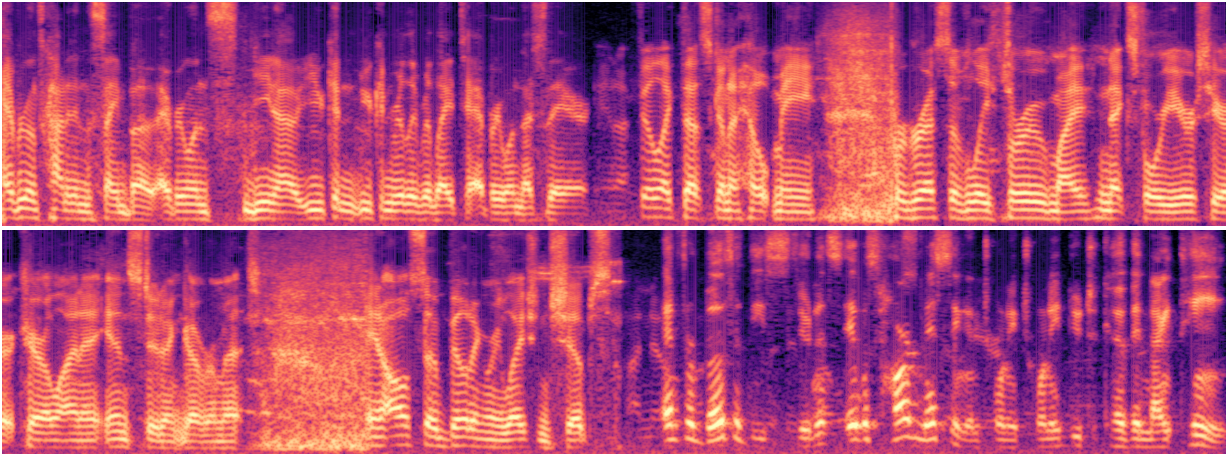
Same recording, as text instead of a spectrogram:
everyone's kind of in the same boat. Everyone's, you know, you can you can really relate to everyone that's there. And I feel like that's going to help me progressively through my next four years here at Carolina in student government, and also building relationships. And for both of these students, it was hard missing in 2020 due to COVID 19.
